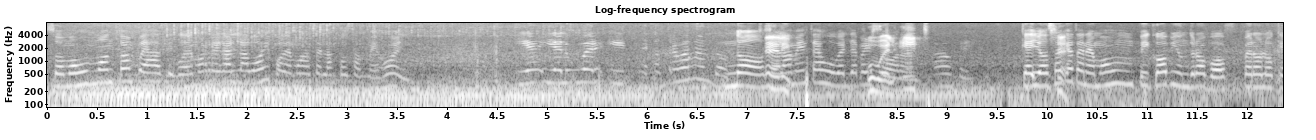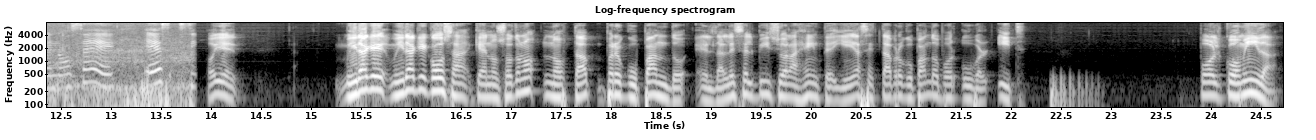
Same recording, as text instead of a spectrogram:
somos un montón, pues así podemos regar la voz y podemos hacer las cosas mejor. ¿Y, el Uber están trabajando? No, solamente es Uber de personas. Uber Eat. Ah, Que yo sé que tenemos un pick-up y un drop-off, pero lo que no sé es si... Oye, Mira que, mira qué cosa que a nosotros nos, está preocupando el darle servicio a la gente y ella se está preocupando por Uber Eat. Por comida.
